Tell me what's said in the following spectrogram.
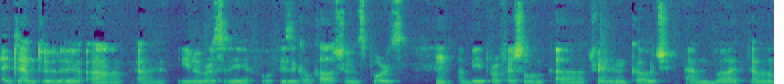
attend to the uh, uh, University for Physical Culture and Sports. Hmm. I'll be a professional uh, trainer and coach, and but uh,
